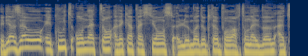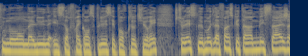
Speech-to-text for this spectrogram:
Eh bien Zao, écoute, on attend avec impatience le mois d'octobre pour voir ton album à tout moment ma lune et sur Fréquence Plus et pour clôturer, je te laisse le mot de la fin. Est-ce que tu as un message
